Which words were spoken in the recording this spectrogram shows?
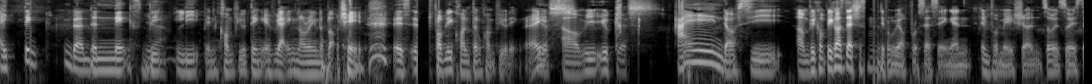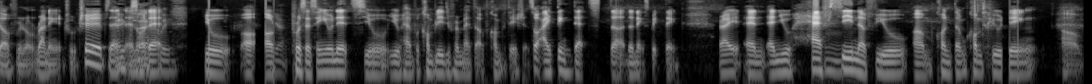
I think the the next big Yeah. leap in computing, if we are ignoring the blockchain, is, is probably quantum computing, right? Yes. Um, you, you Yes. kind of see um because because that's just a Mm. different way of processing and information. So so instead of you know running it through chips and, and all that, exactly. You or, or Yeah. processing units, you you have a completely different method of computation. So I think that's the the next big thing, right? And and you have Mm. seen a few um quantum computing. Um,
